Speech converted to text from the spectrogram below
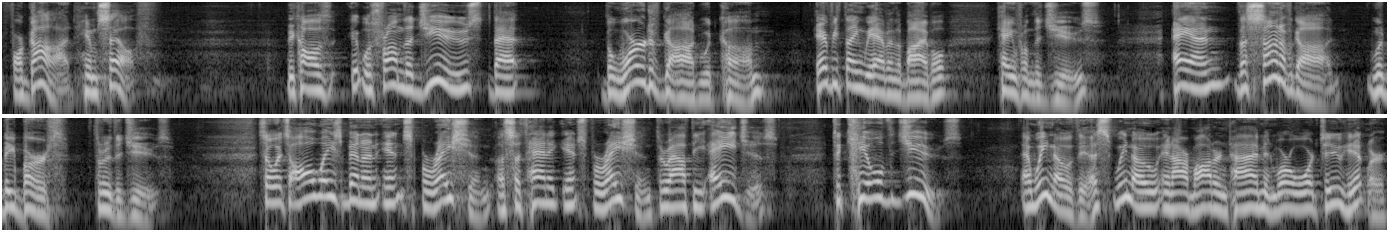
for God Himself. Because it was from the Jews that the Word of God would come. Everything we have in the Bible came from the Jews. And the Son of God would be birthed through the Jews. So it's always been an inspiration, a satanic inspiration throughout the ages to kill the Jews. And we know this. We know in our modern time, in World War II, Hitler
